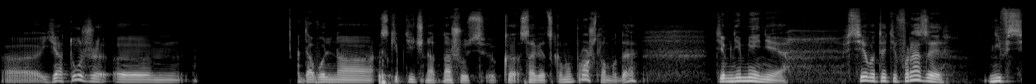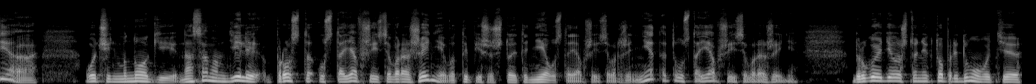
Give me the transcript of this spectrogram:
Э, я тоже э, довольно скептично отношусь к советскому прошлому, да. Тем не менее, все вот эти фразы, не все, а очень многие на самом деле просто устоявшиеся выражения. Вот ты пишешь, что это не устоявшиеся выражения. Нет, это устоявшиеся выражения. Другое дело, что никто придумывать э,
